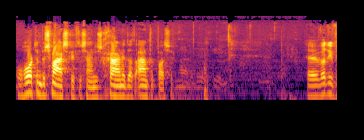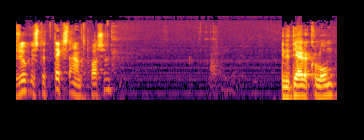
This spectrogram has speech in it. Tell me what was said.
hoort een bezwaarschrift te zijn, dus gaarne dat aan te passen. Uh, wat u verzoekt is de tekst aan te passen. In de derde kolom.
